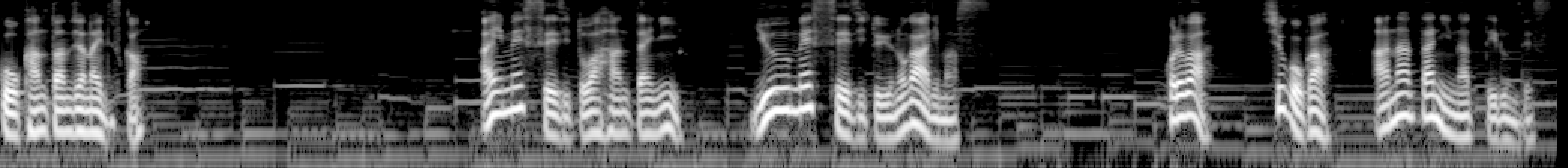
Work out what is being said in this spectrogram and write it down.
構簡単じゃないですか？iMessage とは反対に U メッセージというのがあります。これは主語があなたになっているんです。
